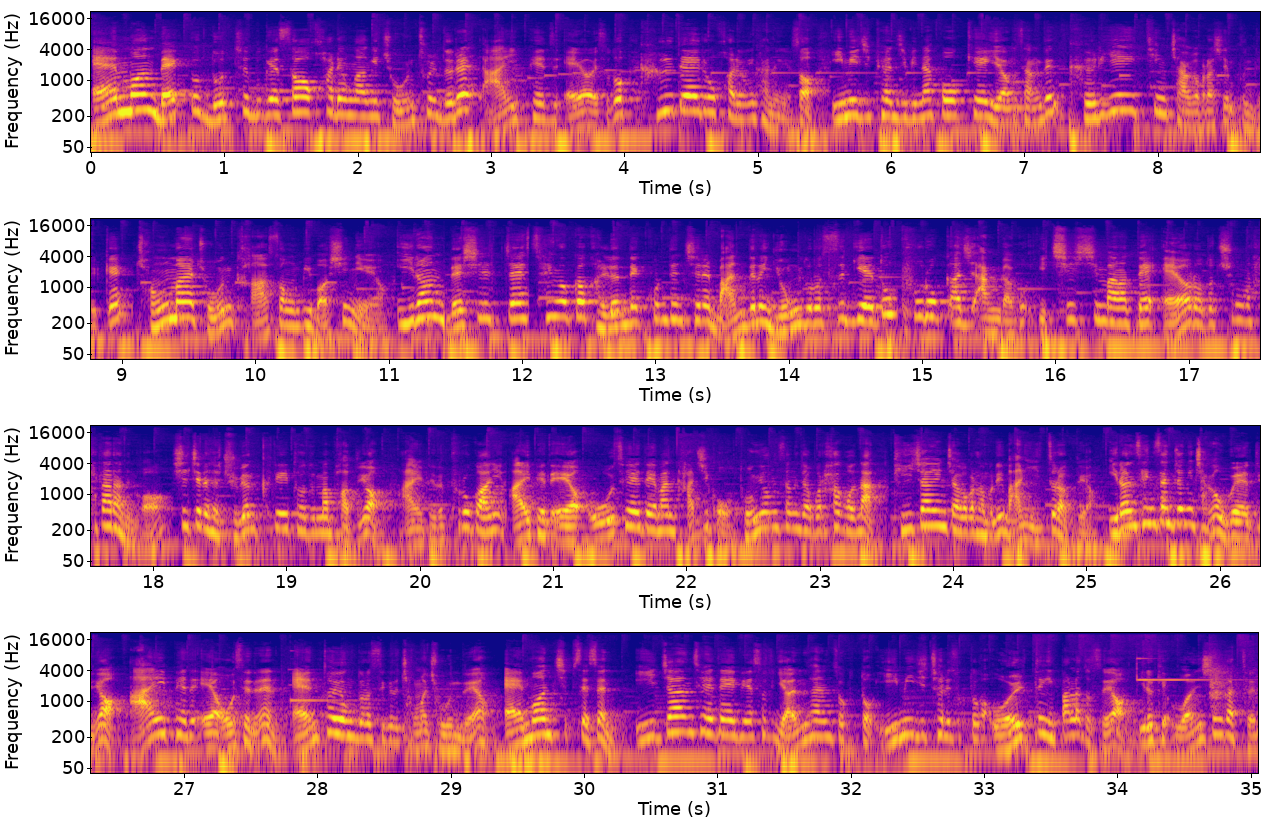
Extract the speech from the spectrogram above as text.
M1 맥북 노트북에서 활용하기 좋은 툴들을 아이패드 에어에서도 그대로 활용이 가능해서 이미지 편집이나 4K 영상 등 크리에이팅 작업을 하시는 분들께 정말 좋은 가성비 머신이에요. 이런 내 실제 생업과 관련된 콘텐츠를 만드는 용도로 쓰기에도 프로까지 안 가고 이 70만 원대 에어로도 충분하다라는 거. 실제로 제 주변 크리에이터들만 봐도요. 아이패드 프로가 아닌 아이패드 에어 5세대만 가지고 동영상 작업을 하거나 디자인 작업을 하는 분이 많이 있더라고요. 이런 생산적인 작업 외에도요. 아이패드 에어 5세대는 엔터 용도로 쓰기도 정말 좋은데요. M1 칩셋은 이전 세대에 비해서도 연산 속도, 이미지 처리 속도가 월등히 빨라졌어요. 이렇게 원신 같은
